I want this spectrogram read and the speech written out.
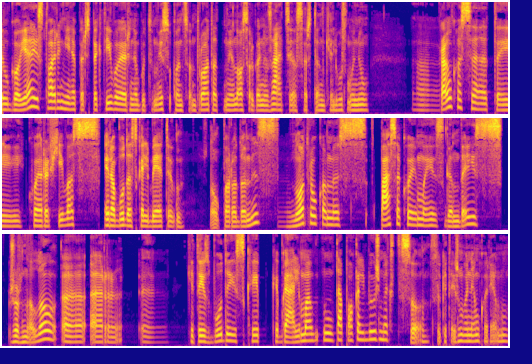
ilgoje istorinėje perspektyvoje ir nebūtinai sukoncentruota vienos organizacijos ar ten kelių žmonių rankose. Tai queer archyvas yra būdas kalbėti žinau, parodomis, nuotraukomis, pasakojimais, gandais, žurnalu ar kitais būdais, kaip, kaip galima tą pokalbį užmėgsti su, su kitais žmonėm, kuriem,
